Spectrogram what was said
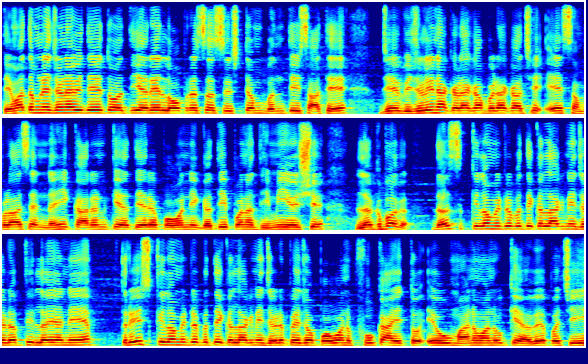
તેમાં તમને જણાવી દઈએ તો અત્યારે લો પ્રેશર સિસ્ટમ બનતી સાથે જે વીજળીના કડાકા ભડાકા છે એ સંભળાશે નહીં, કારણ કે અત્યારે પવનની ગતિ પણ ધીમી હશે. લગભગ દસ કિલોમીટર પ્રતિ કલાકની ઝડપથી લઈ અને ત્રીસ કિલોમીટર પ્રતિ કલાકની ઝડપે જો પવન ફૂંકાય તો એવું માનવાનું કે હવે પછી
